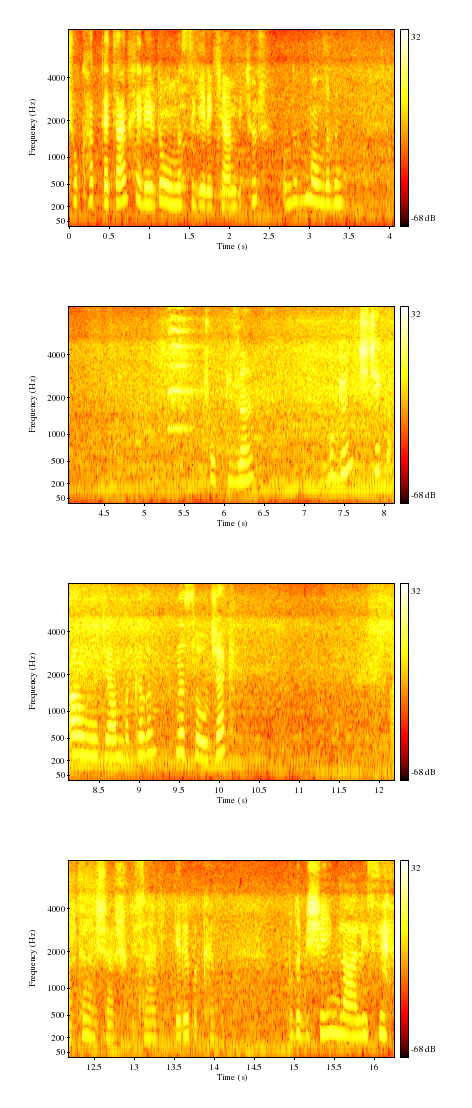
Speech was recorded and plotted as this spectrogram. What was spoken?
Çok hakikaten her evde olması gereken bir tür. Allah'ım Allah'ım. Çok güzel. Bugün çiçek almayacağım. Bakalım nasıl olacak. Arkadaşlar şu güzelliklere bakın. Bu da bir şeyin lalesi.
